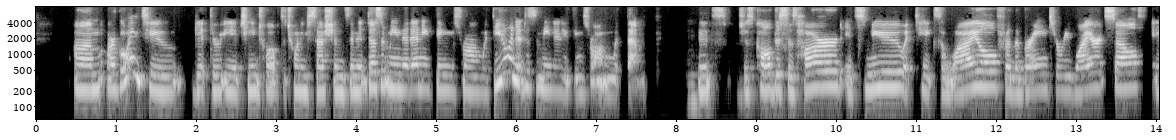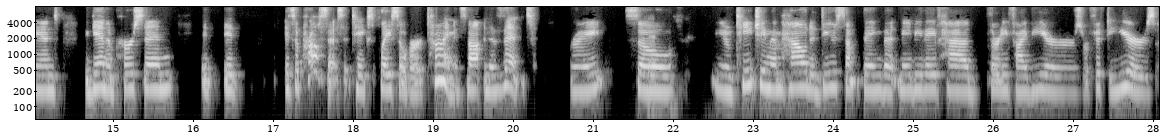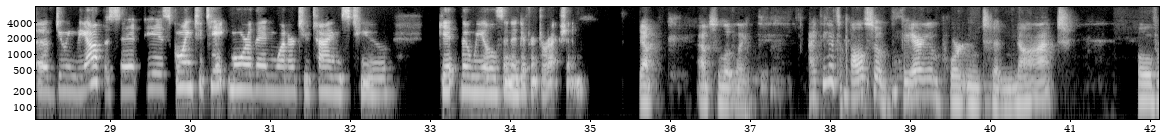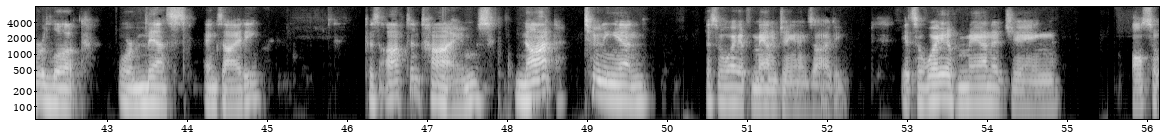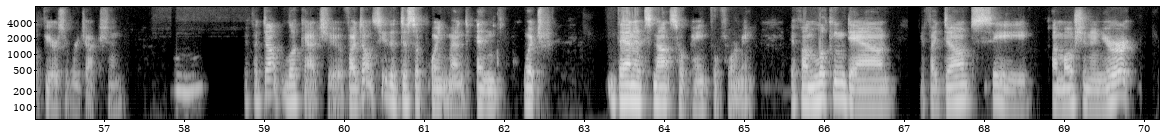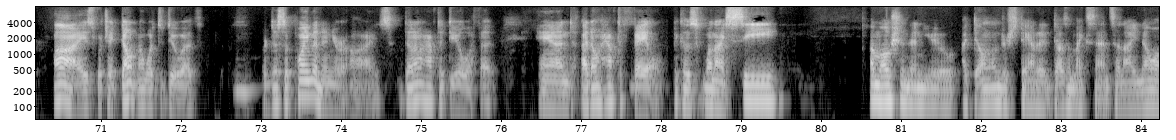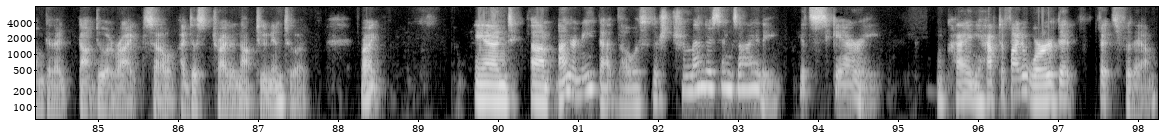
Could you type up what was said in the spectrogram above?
um, are going to get through EFT in 12 to 20 sessions. And it doesn't mean that anything's wrong with you and it doesn't mean anything's wrong with them. It's just called This is Hard. It's new. It takes a while for the brain to rewire itself. And again, a person, it, it it's a process. It takes place over time. It's not an event, right? So, you know, teaching them how to do something that maybe they've had 35 years or 50 years of doing the opposite is going to take more than one or two times to get the wheels in a different direction. Yep, absolutely. I think it's also very important to not overlook or miss anxiety because oftentimes not tuning in is a way of managing anxiety. It's a way of managing also fears of rejection. Mm-hmm. If I don't look at you, if I don't see the disappointment, and which then it's not so painful for me. If I'm looking down, if I don't see emotion in your eyes, which I don't know what to do with, mm. or disappointment in your eyes, then I have to deal with it. And I don't have to fail because when I see emotion in you, I don't understand it, it doesn't make sense, and I know I'm going to not do it right. So I just try to not tune into it. Right. And um, underneath that, though, is there's tremendous anxiety. It's scary. Okay. And you have to find a word that fits for them.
